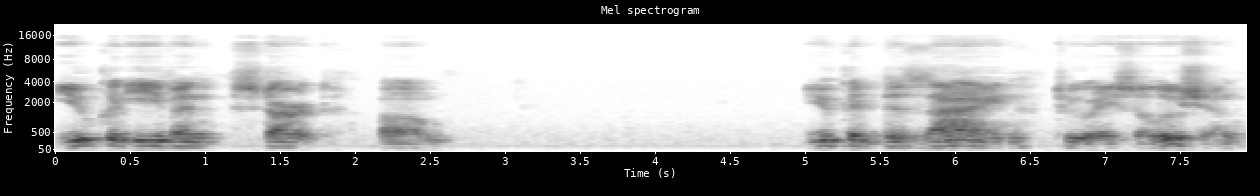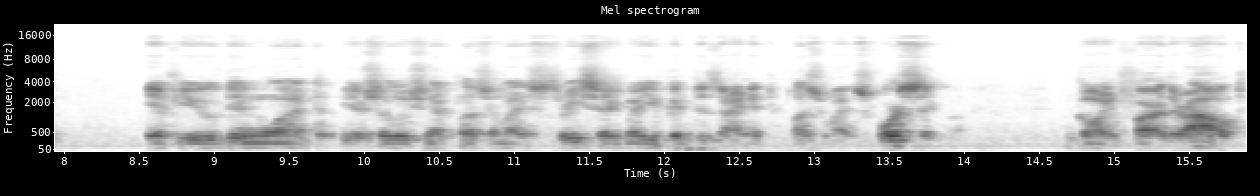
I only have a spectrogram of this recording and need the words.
you could even start, um, you could design to a solution. If you didn't want your solution at plus or minus three sigma, you could design it to plus or minus four sigma going farther out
